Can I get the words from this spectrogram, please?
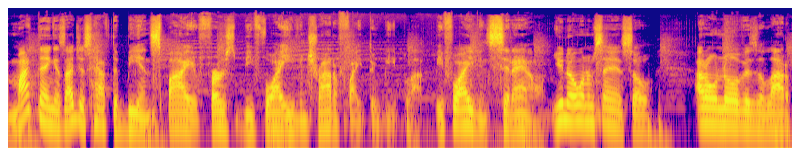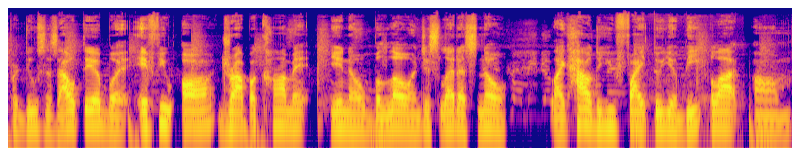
my thing is, I just have to be inspired first before I even try to fight through beat block, before I even sit down. You know what I'm saying? So I don't know if there's a lot of producers out there, but if you are, drop a comment, you know, below and just let us know. Like, how do you fight through your beat block? Um,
